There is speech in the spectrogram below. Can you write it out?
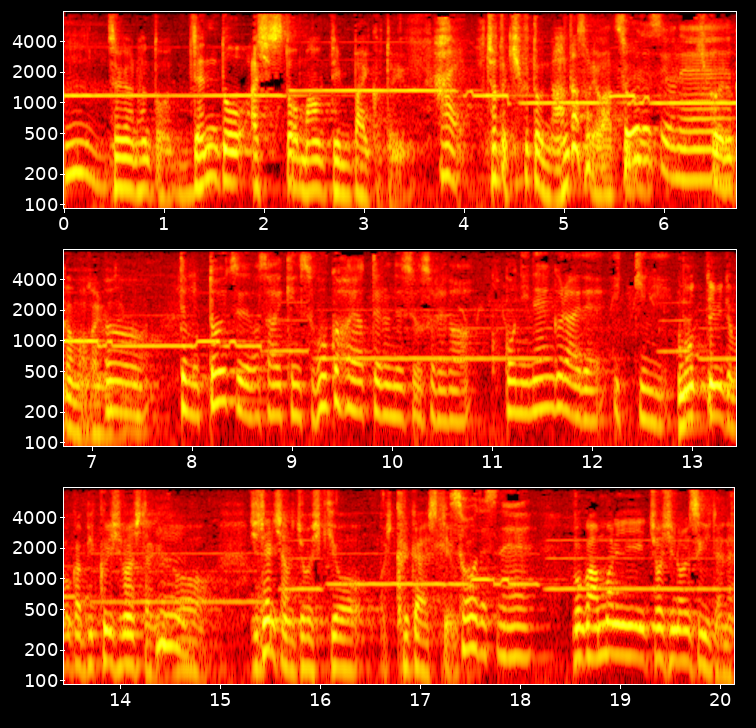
うん、それがなんと電動アシストマウンテンバイクという、はい、ちょっと聞くとなんだそれはってそうですよね。聞こえるかも分かりませんけど、うんでもドイツでは最近すごく流行ってるんですよそれが。ここ2年ぐらいで一気に。乗ってみて僕はびっくりしましたけど、うん、自転車の常識をひっくり返すっていうそうですね。僕あんまり調子乗りすぎてね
